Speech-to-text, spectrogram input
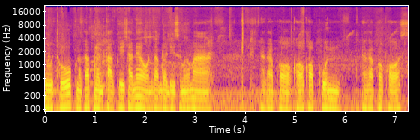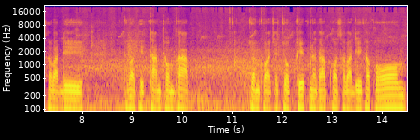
YouTube นะครับเงินปากพีชาแนลนะครับโดยดีเสมอมานะครับขอขอขอบคุณนะครับขอขอสวัสดี แล้วก็ติดตามชมภาพ จนกว่าจะจบคลิปนะครับขอสวัสดีครับผม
